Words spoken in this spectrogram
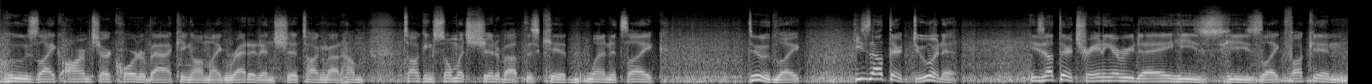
who's like armchair quarterbacking on like Reddit and shit, talking about how talking so much shit about this kid when it's like, dude, like he's out there doing it. He's out there training every day. He's he's like fucking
